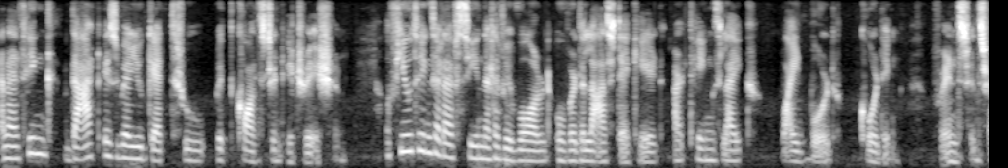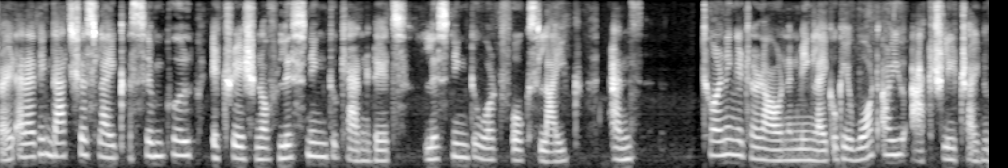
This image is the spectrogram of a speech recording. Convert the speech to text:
And I think that is where you get through with constant iteration. A few things that I've seen that have evolved over the last decade are things like whiteboard coding, for instance, right? And I think that's just like a simple iteration of listening to candidates, listening to what folks like, and turning it around and being like, okay, what are you actually trying to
